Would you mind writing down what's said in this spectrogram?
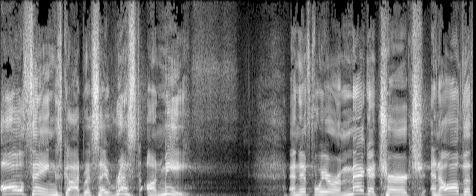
All things, God would say, rest on me. And if we were a mega church and all the,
